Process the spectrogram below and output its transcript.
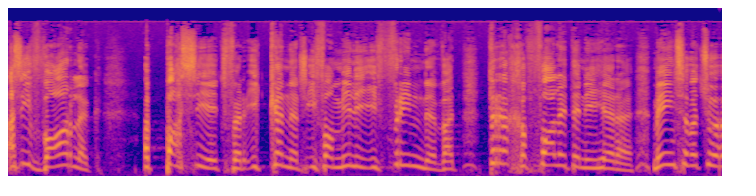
As u waarlik 'n passie het vir u kinders, u familie, u vriende wat teruggeval het in die Here. Mense wat so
